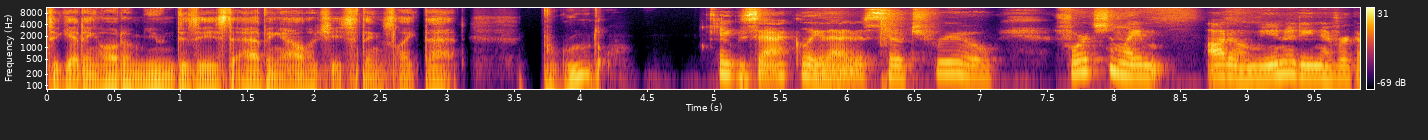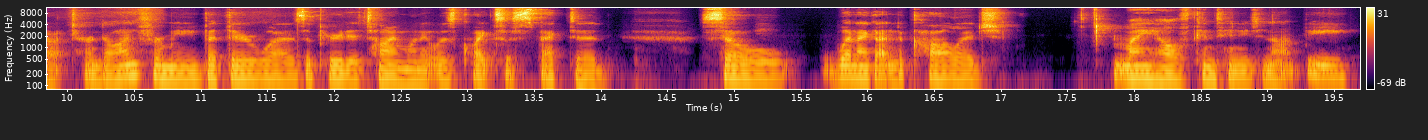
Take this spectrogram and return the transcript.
to getting autoimmune disease, to having allergies, things like that. Brutal. Exactly. That is so true. Fortunately, autoimmunity never got turned on for me, but there was a period of time when it was quite suspected. So when I got into college, my health continued to not be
